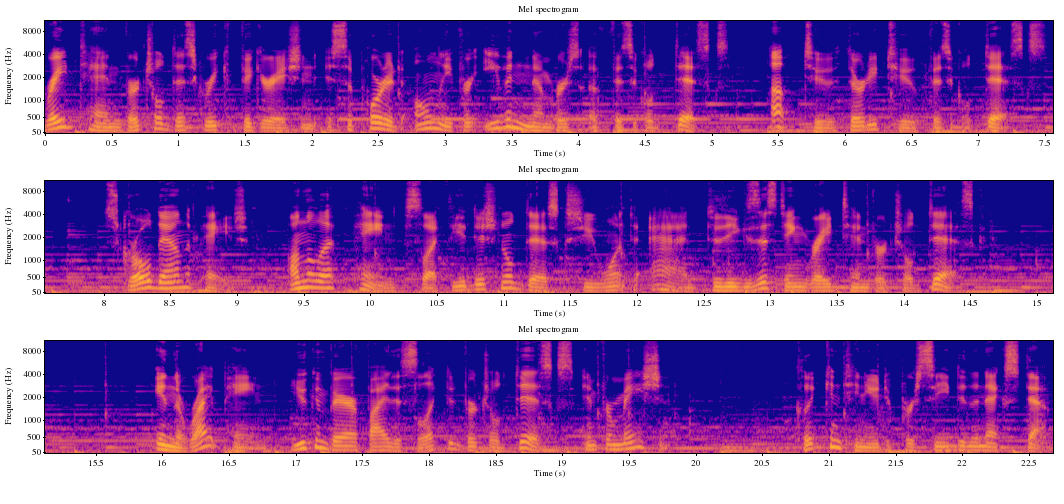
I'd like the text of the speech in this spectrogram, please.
RAID 10 Virtual Disk Reconfiguration is supported only for even numbers of physical disks, up to 32 physical disks. Scroll down the page. On the left pane, select the additional disks you want to add to the existing RAID 10 virtual disk. In the right pane, you can verify the selected virtual disk's information. Click Continue to proceed to the next step.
